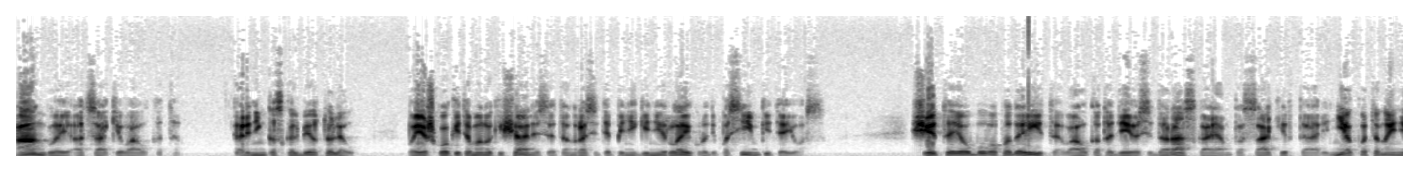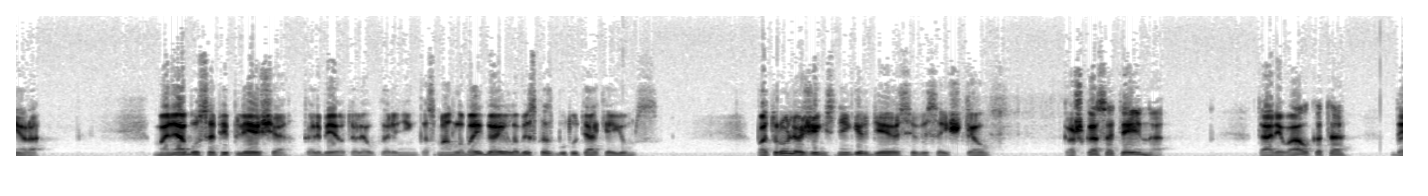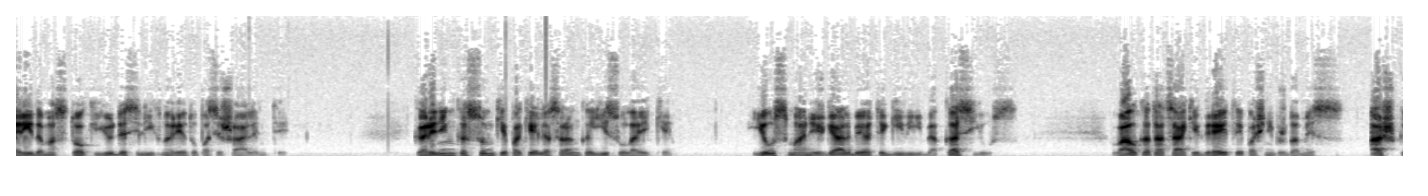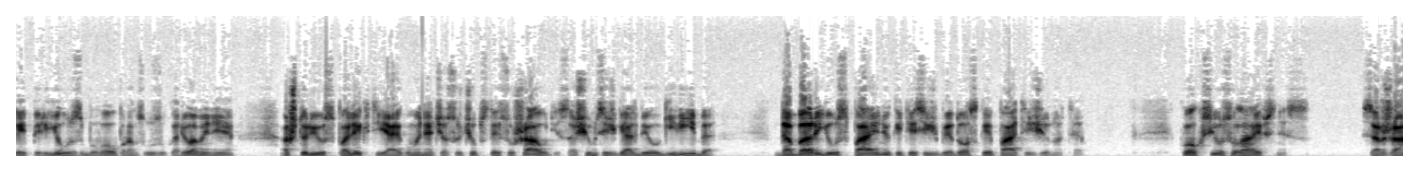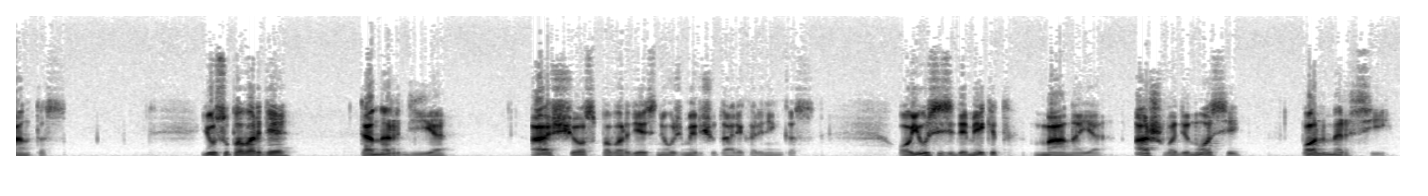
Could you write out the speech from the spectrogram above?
Anglai, atsakė Valkata. Karininkas kalbėjo toliau. Paieškokite mano kišenėse, ten rasite piniginį ir laikrodį, pasiimkite juos. Šitą jau buvo padaryta, Valkata dėjosi daras, ką jam tas sakė ir tarė, nieko tenai nėra. Mane bus apiplėšę, kalbėjo toliau karininkas, man labai gaila, viskas būtų tekę jums. Patrulio žingsniai girdėjosi visai iškiau. Kažkas ateina, tarė Valkata, darydamas tokį judesį, lyg norėtų pasišalinti. Karininkas sunkiai pakėlęs ranką jį sulaikė. Jūs man išgelbėjote gyvybę. Kas jūs? Valkat atsakė greitai pašnipždomis. Aš, kaip ir jūs, buvau prancūzų kariuomenėje. Aš turiu jūs palikti, jeigu mane čia sučiups, tai sušaudys. Aš jums išgelbėjau gyvybę. Dabar jūs painiukitės iš bėdos, kaip patys žinote. Koks jūsų laipsnis? Seržantas. Jūsų pavardė? Tenardie. Aš šios pavardės neužmiršiu, tarė karininkas. O jūs įsidėmėkit manąją. Aš vadinuosi Pon Mercy.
